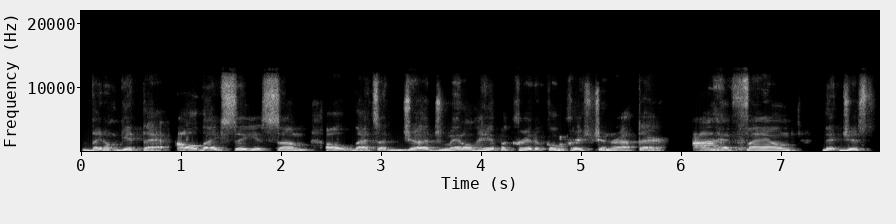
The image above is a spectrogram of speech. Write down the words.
they don't get that. All they see is some, oh, that's a judgmental, hypocritical Christian right there. I have found that just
